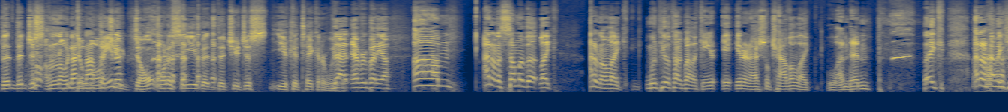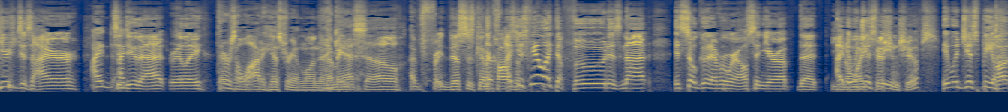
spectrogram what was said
that, that just I don't know, not, not that you don't want to see, but that you just you could take it or leave that it. everybody else. Um, I don't know. Some of the like, I don't know. Like when people talk about like in- international travel, like London. like I don't have a uh, huge desire I, to I- do that. Really. There's a lot of history in London. I, mean, guess so. I'm afraid this is going to The- cause. I just feel like the food is not. It's so good everywhere else in Europe that you I, don't it would like just fish be. and chips. It would just be on.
